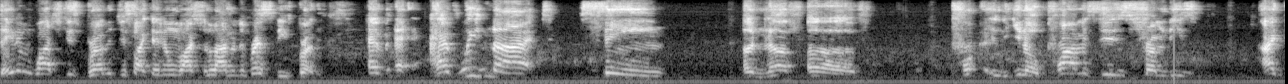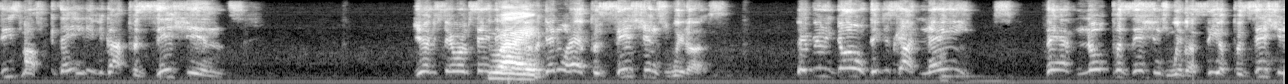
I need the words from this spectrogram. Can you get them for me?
they didn't watch this brother just like they didn't watch a lot of the rest of these brothers. Have have we not seen enough of you know promises from these? I, these motherfuckers, they ain't even got positions. You understand what I'm saying? They- Right. They don't have positions with us. They really don't. They just got names. They have no positions with us. See, a position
